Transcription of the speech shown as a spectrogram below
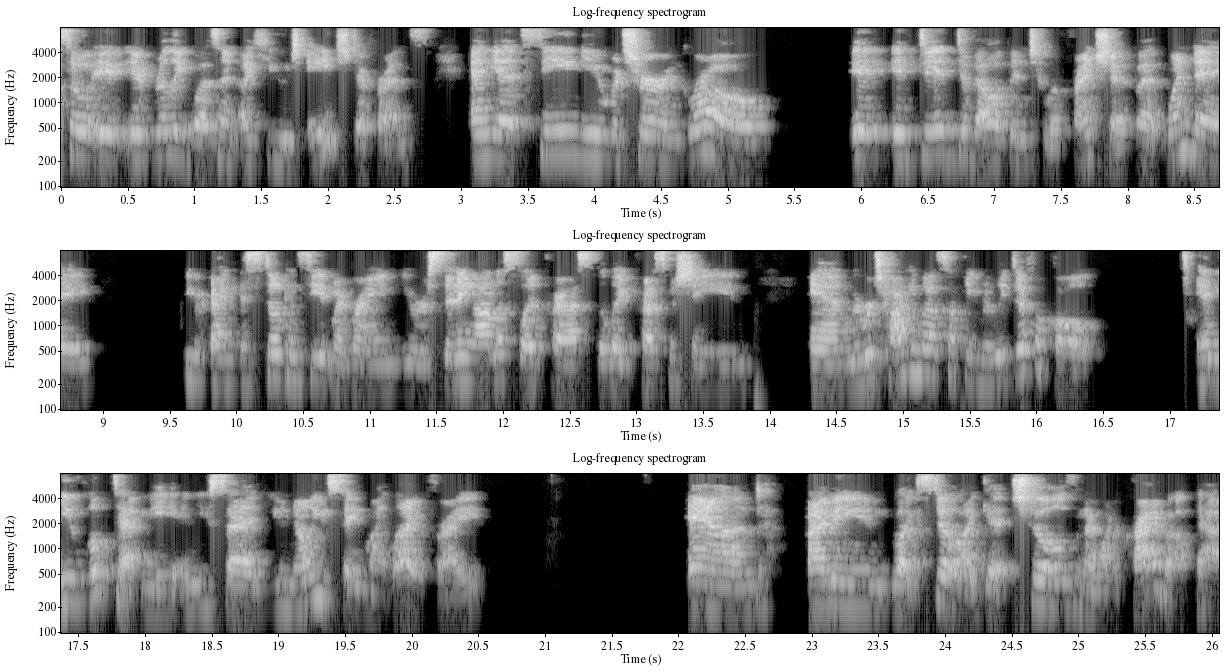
so it, it really wasn't a huge age difference. And yet, seeing you mature and grow, it it did develop into a friendship. But one day, you, I still can see it in my brain. You were sitting on the sled press, the leg press machine, and we were talking about something really difficult. And you looked at me and you said, "You know, you saved my life, right?" And I mean, like, still, I get chills and I want to cry about that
